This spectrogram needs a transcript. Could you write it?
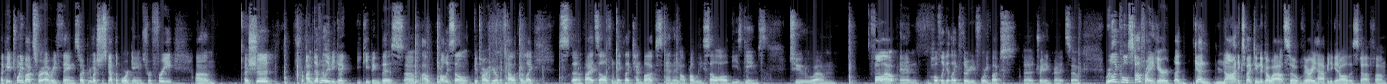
I paid 20 bucks for everything, so I pretty much just got the board games for free. Um, I should. I'm definitely be gonna be keeping this. Um, I'll probably sell Guitar Hero Metallica like uh, by itself and make like 10 bucks, and then I'll probably sell all these games to um, Fallout and hopefully get like 30 to 40 bucks uh, trading credits. So really cool stuff right here. Again, not expecting to go out, so very happy to get all this stuff. Um,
